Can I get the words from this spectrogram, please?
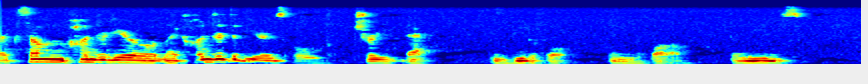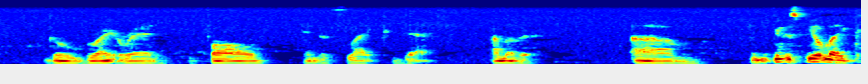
like some hundred year old, like hundreds of years old tree that is beautiful in the fall. The leaves go bright red, fall, and it's like death. I love it. Um, and you can just feel like,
